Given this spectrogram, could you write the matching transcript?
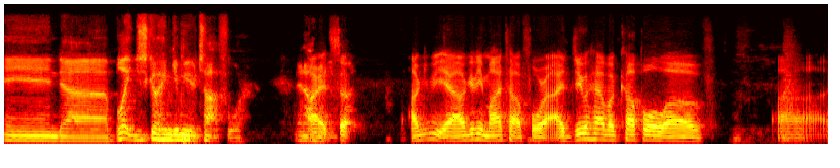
And uh, Blake, just go ahead and give me your top four. And All right, so I'll give you yeah, I'll give you my top four. I do have a couple of uh,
